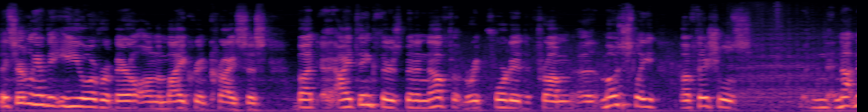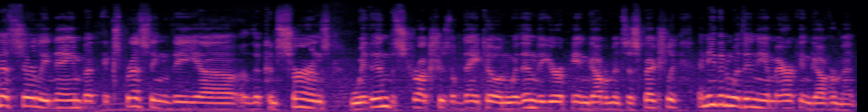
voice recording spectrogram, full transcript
They certainly have the EU over a barrel on the migrant crisis, but I think there's been enough reported from uh, mostly officials not necessarily named, but expressing the uh, the concerns within the structures of NATO and within the European governments, especially, and even within the American government.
